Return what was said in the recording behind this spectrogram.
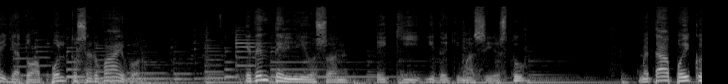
για το απόλυτο survivor. Και δεν τελείωσαν εκεί οι δοκιμασίες του. Μετά από 20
